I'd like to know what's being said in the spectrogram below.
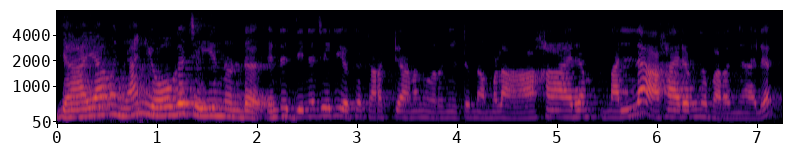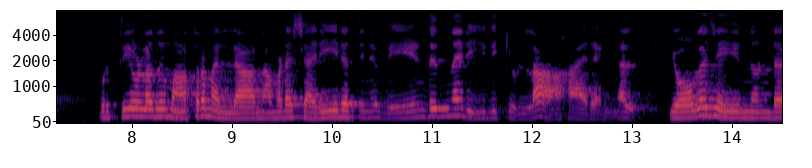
വ്യായാമം ഞാൻ യോഗ ചെയ്യുന്നുണ്ട്. എന്റെ ദിനചര്യയൊക്കെ കറക്റ്റാണെന്ന് പറഞ്ഞിട്ട് നമ്മൾ ആഹാരം നല്ല ആഹാരം എന്ന് പറഞ്ഞാൽ വൃത്തിയുള്ളത് മാത്രമല്ല നമ്മുടെ ശരീരത്തിന് വേണ്ടുന്ന രീതിക്കുള്ള ആഹാരങ്ങൾ. യോഗ ചെയ്യുന്നുണ്ട്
